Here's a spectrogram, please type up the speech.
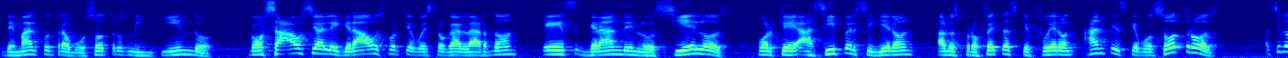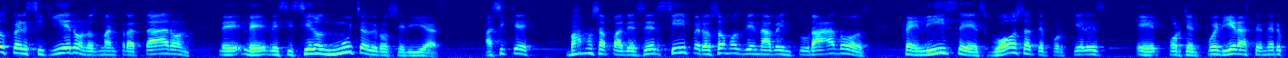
de mal contra vosotros mintiendo. Gozaos y alegraos porque vuestro galardón es grande en los cielos, porque así persiguieron a los profetas que fueron antes que vosotros. Así los persiguieron, los maltrataron, les hicieron muchas groserías. Así que vamos a padecer, sí, pero somos bienaventurados, felices, gózate porque eres, eh, porque pudieras tener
